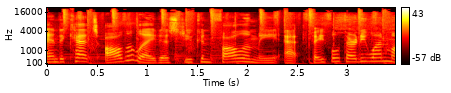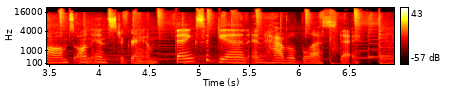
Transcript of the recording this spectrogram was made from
And to catch all the latest, you can follow me at Faithful31Moms on Instagram. Thanks again and have a blessed day.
